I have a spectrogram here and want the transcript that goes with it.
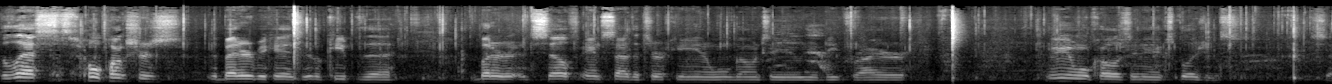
the less hole punctures, the better because it'll keep the butter itself inside the turkey and it won't go into your deep fryer and it won't cause any explosions. So,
